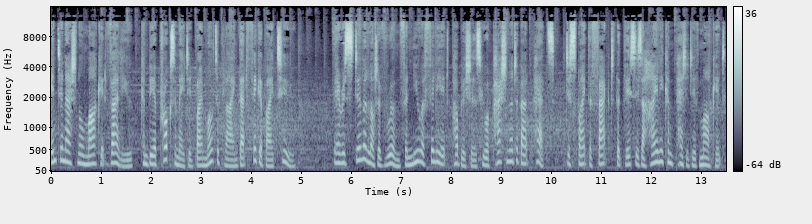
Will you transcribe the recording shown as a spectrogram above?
International market value can be approximated by multiplying that figure by 2. There is still a lot of room for new affiliate publishers who are passionate about pets, despite the fact that this is a highly competitive market.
